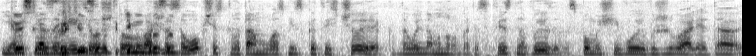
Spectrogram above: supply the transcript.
Я, То есть я заметил, вот что таким ваше образом. сообщество, там у вас несколько тысяч человек, довольно много. Да, соответственно, вы с помощью его и выживали. Да?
